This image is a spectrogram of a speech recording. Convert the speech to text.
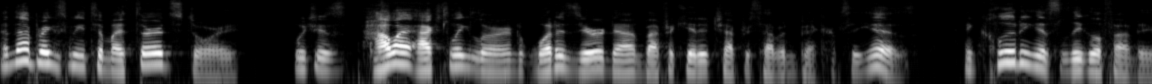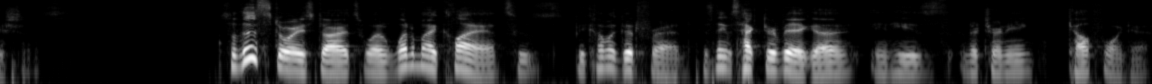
And that brings me to my third story, which is how I actually learned what a zero down bifurcated Chapter 7 bankruptcy is, including its legal foundations. So this story starts when one of my clients, who's become a good friend, his name's Hector Vega, and he's an attorney in California.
